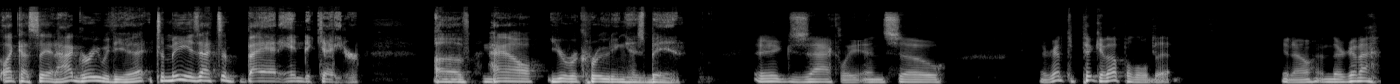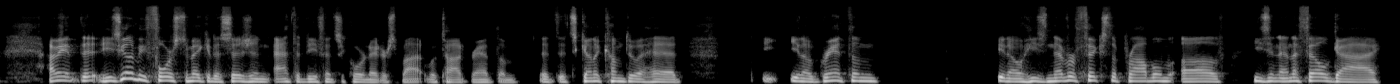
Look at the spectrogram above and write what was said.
like I said, I agree with you. That, to me, is that's a bad indicator of how your recruiting has been. Exactly. And so they're going to pick it up a little bit, you know, and they're going to, I mean, th- he's going to be forced to make a decision at the defensive coordinator spot with Todd Grantham. It, it's going to come to a head. You know, Grantham, you know, he's never fixed the problem of he's an NFL guy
